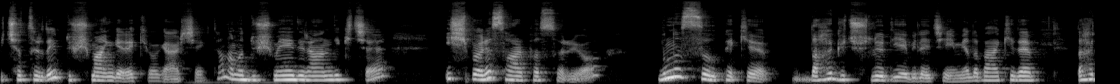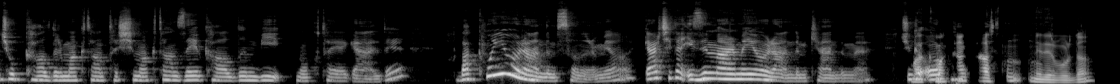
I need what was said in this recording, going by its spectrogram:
bir çatırdayıp düşmen gerekiyor gerçekten ama düşmeye direndikçe iş böyle sarpa sarıyor. Bu nasıl peki daha güçlü diyebileceğim ya da belki de daha çok kaldırmaktan, taşımaktan zevk aldığım bir noktaya geldi. Bakmayı öğrendim sanırım ya. Gerçekten izin vermeyi öğrendim kendime. Çünkü Bakmaktan kastın nedir burada?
